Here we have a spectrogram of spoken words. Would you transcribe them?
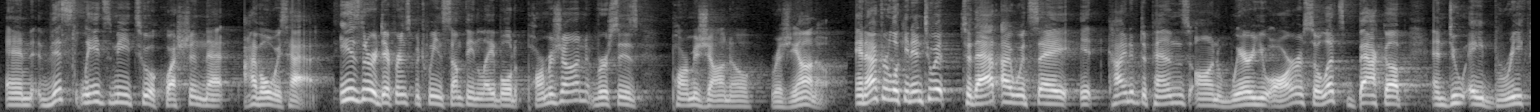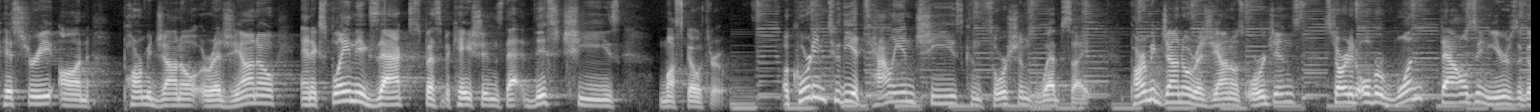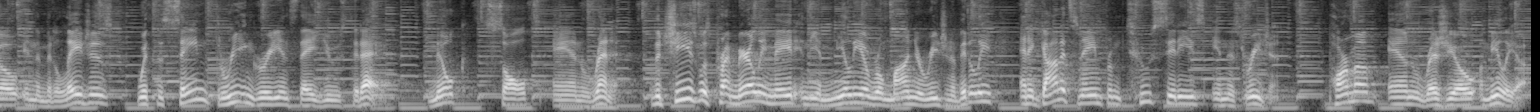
And this leads me to a question that I've always had. Is there a difference between something labeled Parmesan versus Parmigiano Reggiano. And after looking into it, to that I would say it kind of depends on where you are. So let's back up and do a brief history on Parmigiano Reggiano and explain the exact specifications that this cheese must go through. According to the Italian Cheese Consortium's website, Parmigiano Reggiano's origins started over 1,000 years ago in the Middle Ages with the same three ingredients they use today, milk, salt, and rennet. The cheese was primarily made in the Emilia-Romagna region of Italy, and it got its name from two cities in this region, Parma and Reggio Emilia.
